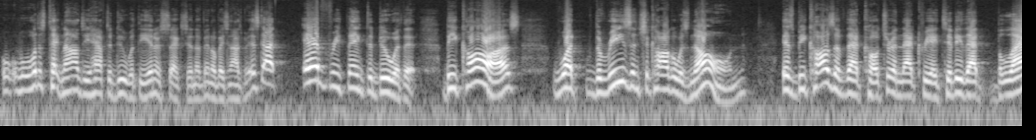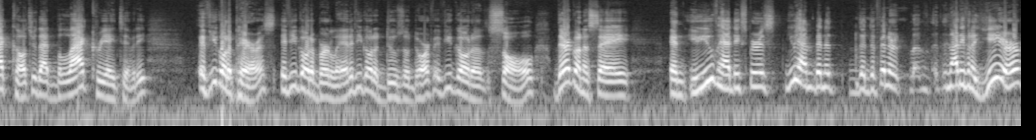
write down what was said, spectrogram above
W- w- What does technology have to do with the intersection of innovation and entrepreneurship? It's got everything to do with it. Because what the reason Chicago is known is because of that culture and that creativity, that black culture, that black creativity. If you go to Paris, if you go to Berlin, if you go to Dusseldorf, if you go to Seoul, they're going to say, and you've had the experience. You haven't been a, the defender not even a year,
